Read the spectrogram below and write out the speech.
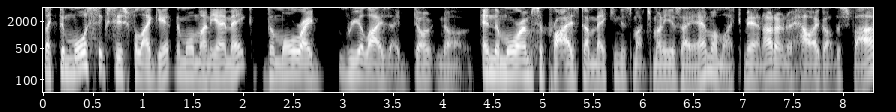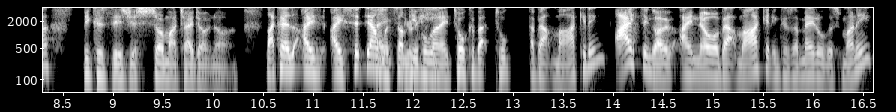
Like the more successful I get, the more money I make, the more I realize I don't know. And the more I'm surprised I'm making as much money as I am, I'm like, man, I don't know how I got this far because there's just so much I don't know. Like I I, I sit down I with some people and I talk about talk about marketing. I think I, I know about marketing because I made all this money.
